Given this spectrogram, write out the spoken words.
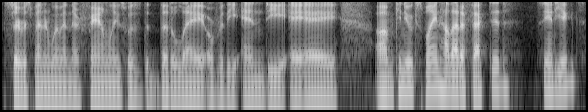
servicemen and women their families was the, the delay over the NDAA. Um, can you explain how that affected San Diegans?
